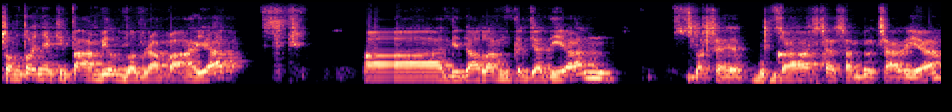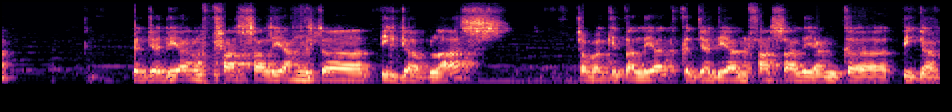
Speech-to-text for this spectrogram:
Contohnya kita ambil beberapa ayat uh, di dalam kejadian, saya buka, saya sambil cari ya. Kejadian pasal yang ke-13, coba kita lihat kejadian pasal yang ke-13.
